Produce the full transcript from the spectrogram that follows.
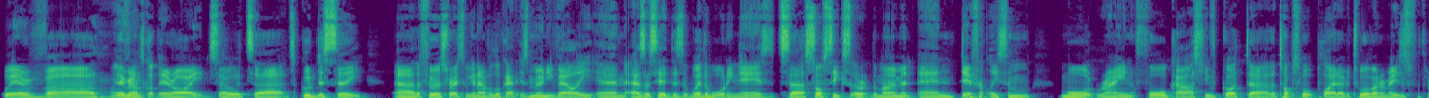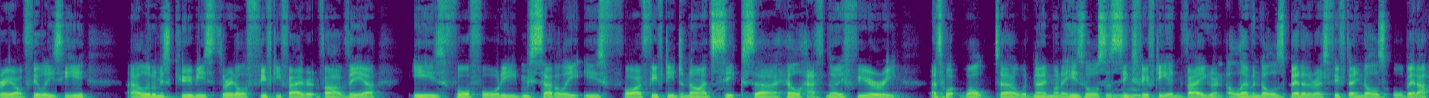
Where uh, everyone's got their eye in, so it's uh, it's good to see. Uh, the first race we're going to have a look at is Moonee Valley, and as I said, there's a weather warning there. It's uh, soft six at the moment, and definitely some more rain forecast. You've got uh, the top sport plate over 1200 meters for three year old fillies here. Little Miss Cuby's three dollar fifty favourite. Varvia is four forty. Miss Satterley is five fifty. Denied six. Hell hath no fury. That's what Walt uh, would name one of his horses. Six fifty and Vagrant eleven dollars better. The rest fifteen dollars or better.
